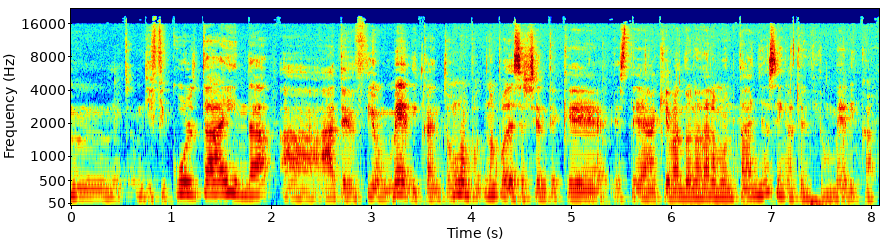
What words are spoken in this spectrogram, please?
mm, dificulta aínda a, a atención médica, entón non, non pode ser xente que este aquí abandonada na montaña sin atención médica.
